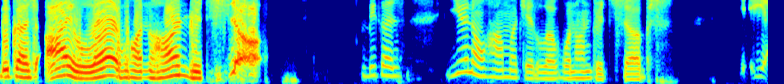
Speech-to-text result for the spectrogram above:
because I love 100 subs. Because you know how much I love 100 subs. Yeah,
